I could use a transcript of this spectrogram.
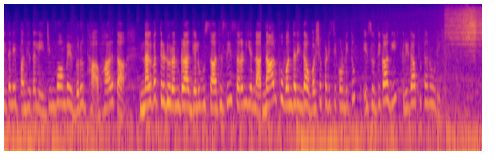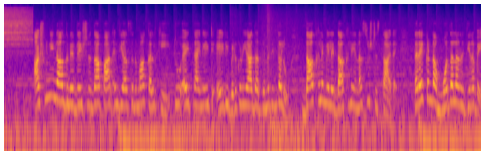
ಐದನೇ ಪಂದ್ಯದಲ್ಲಿ ಜಿಂಬಾಂಬೆ ವಿರುದ್ಧ ಭಾರತ ನಲವತ್ತೆರಡು ರನ್ಗಳ ಗೆಲುವು ಸಾಧಿಸಿ ಸರಣಿಯನ್ನ ನಾಲ್ಕು ಒಂದರಿಂದ ವಶಪಡಿಸಿಕೊಂಡಿತು ಈ ಸುದ್ದಿಗಾಗಿ ಕ್ರೀಡಾಪುಟ ನೋಡಿ. ಅಶ್ವಿನಿ ನಾಗ್ ನಿರ್ದೇಶನದ ಪಾನ್ ಇಂಡಿಯಾ ಸಿನಿಮಾ ಕಲ್ಕಿ two eight nine eight AD ಬಿಡುಗಡೆಯಾದ ದಿನದಿಂದಲೂ ದಾಖಲೆ ಮೇಲೆ ದಾಖಲೆಯನ್ನು ಸೃಷ್ಟಿಸ್ತಾ ಇದೆ. ತೆರೆ ಕಂಡ ಮೊದಲನೇ ದಿನವೇ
